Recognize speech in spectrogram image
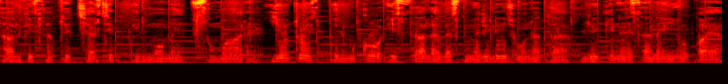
साल की सबसे चर्चित फ़िल्मों में शुमार है। यूँ तो इस फ़िल्म को इस साल अगस्त में रिलीज़ होना था, लेकिन ऐसा नहीं हो पाया।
